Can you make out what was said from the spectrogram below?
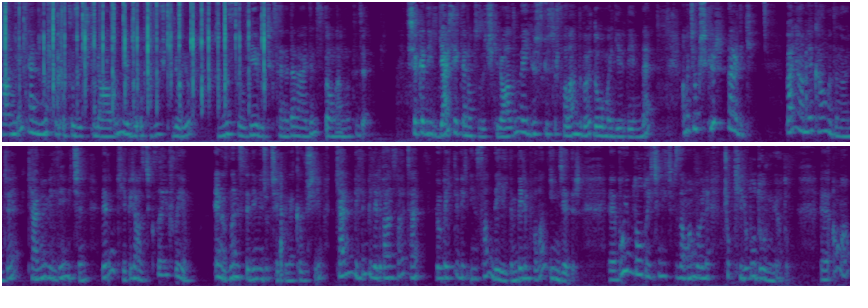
Hamileyken nasıl 33 kilo aldım ve bu 33 kiloyu nasıl bir buçuk senede verdim size onu anlatacağım. Şaka değil gerçekten 33 kilo aldım ve 100 küsür falan da böyle doğuma girdiğimde. Ama çok şükür verdik. Ben hamile kalmadan önce kendimi bildiğim için dedim ki birazcık zayıflayayım. En azından istediğim vücut şekline kavuşayım. Kendimi bildim bileli ben zaten göbekli bir insan değildim. Benim falan incedir. E, boyum olduğu için hiçbir zaman böyle çok kilolu durmuyordum. E, ama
